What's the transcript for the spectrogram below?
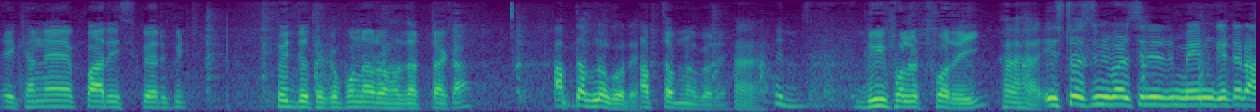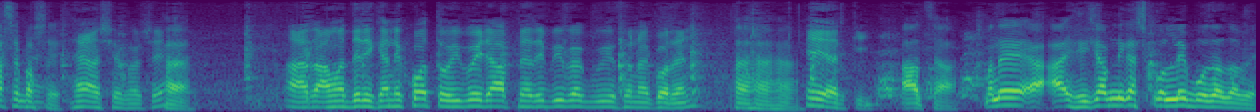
এখানে পার স্কোয়ার ফিট চোদ্দ থেকে পনেরো হাজার টাকা। আফতাবনগরে? আফতাবনগরে। হ্যাঁ। দুই ফলট পরেই। হ্যাঁ হ্যাঁ। ইস্ট ওয়েস্ট ইউনিভার্সিটির মেইন গেটের আশেপাশে? হ্যাঁ আশেপাশে। হ্যাঁ। আর আমাদের এখানে কত ওই বইটা আপনার বিভাগ বিবেচনা করেন। হ্যাঁ হ্যাঁ হ্যাঁ। এই আর কি। আচ্ছা। মানে হিসাব নিকাশ করলেই বোঝা যাবে।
